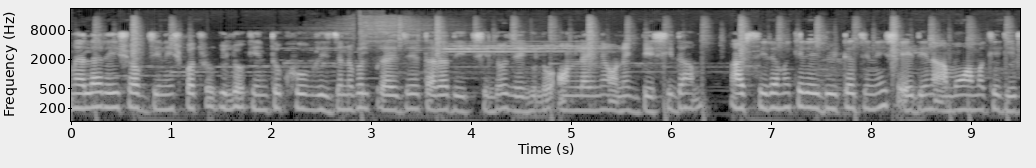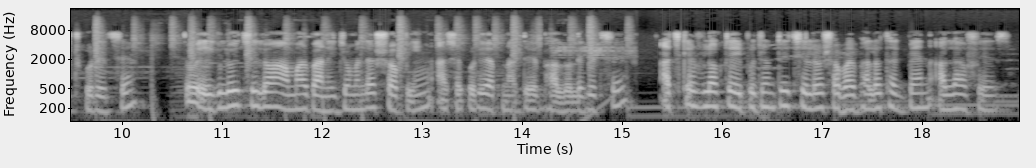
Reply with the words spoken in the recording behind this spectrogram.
মেলার এই সব জিনিসপত্রগুলো কিন্তু খুব রিজনেবল প্রাইজে তারা দিচ্ছিল, যেগুলো অনলাইনে অনেক বেশি দাম। আর সিরামিকের এই দুইটা জিনিস এই দিন আমও আমাকে গিফট করেছে। তো এইগুলোই ছিল আমার বাণিজ্য মেলার শপিং আশা করি আপনাদের ভালো লেগেছে। আজকের ব্লগটা এই পর্যন্তই ছিল। সবাই ভালো থাকবেন। আল্লাহ হাফেজ।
